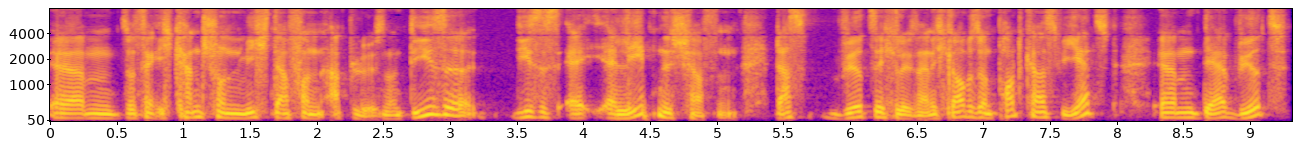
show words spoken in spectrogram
ähm, sozusagen, ich kann schon mich davon ablösen und diese dieses er Erlebnis schaffen, das wird sicherlich sein. Ich glaube, so ein Podcast wie jetzt, ähm, der wird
